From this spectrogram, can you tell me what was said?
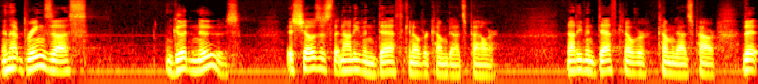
And that brings us good news. It shows us that not even death can overcome God's power. Not even death can overcome God's power. That,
